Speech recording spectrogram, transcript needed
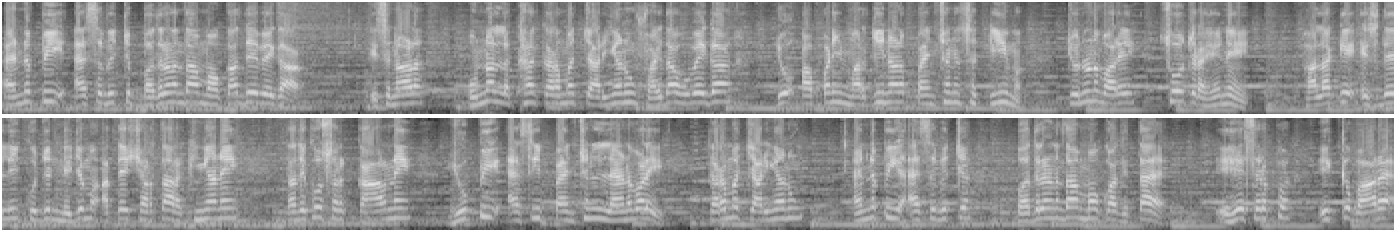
ਐਨਪੀਐਸ ਵਿੱਚ ਬਦਲਣ ਦਾ ਮੌਕਾ ਦੇਵੇਗਾ। ਇਸ ਨਾਲ ਉਹਨਾਂ ਲੱਖਾਂ ਕਰਮਚਾਰੀਆਂ ਨੂੰ ਫਾਇਦਾ ਹੋਵੇਗਾ ਜੋ ਆਪਣੀ ਮਰਜ਼ੀ ਨਾਲ ਪੈਨਸ਼ਨ ਸਕੀਮ ਚੁਣਨ ਬਾਰੇ ਸੋਚ ਰਹੇ ਨੇ। ਹਾਲਾਂਕਿ ਇਸ ਦੇ ਲਈ ਕੁਝ ਨਿਯਮ ਅਤੇ ਸ਼ਰਤਾਂ ਰੱਖੀਆਂ ਨੇ। ਤਾਂ ਦੇਖੋ, ਸਰਕਾਰ ਨੇ ਯੂਪੀਐਸਸੀ ਪੈਨਸ਼ਨ ਲੈਣ ਵਾਲੇ ਕਰਮਚਾਰੀਆਂ ਨੂੰ ਐਨਪੀਐਸ ਵਿੱਚ ਬਦਲਣ ਦਾ ਮੌਕਾ ਦਿੱਤਾ ਹੈ। ਇਹ ਸਿਰਫ ਇੱਕ ਵਾਰ ਹੈ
